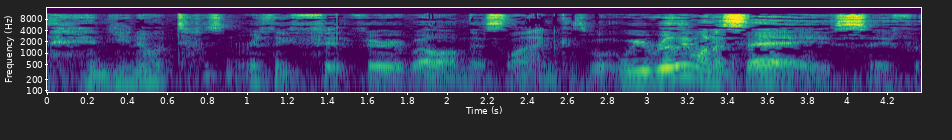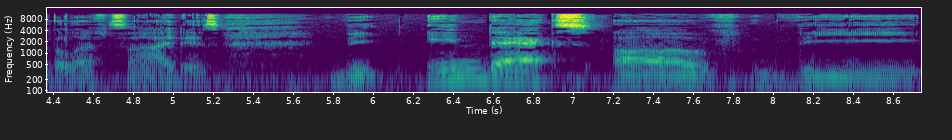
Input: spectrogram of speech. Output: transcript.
and you know, it doesn't really fit very well on this line, because what we really want to say, say for the left side, is the index of the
